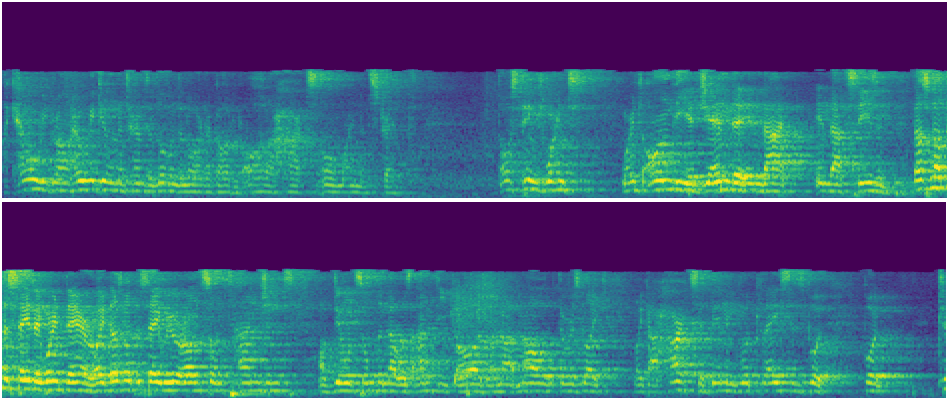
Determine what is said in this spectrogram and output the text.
Like how are we growing? How are we doing in terms of loving the Lord our God with all our hearts, all mind, and strength? Those things weren't weren't on the agenda in that in that season. That's not to say they weren't there, right? That's not to say we were on some tangent of doing something that was anti-God or not. No, there was like like our hearts had been in good places, but but to,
